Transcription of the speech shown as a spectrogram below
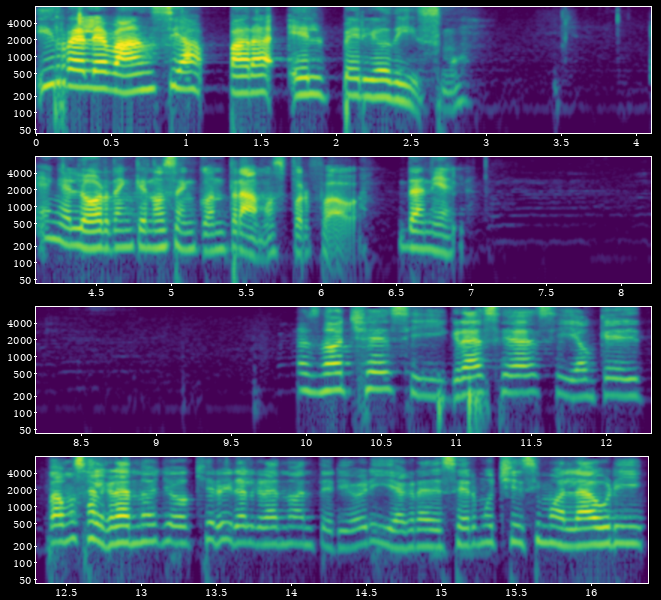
y relevancia para el periodismo. En el orden que nos encontramos, por favor. Daniela. Buenas noches y gracias. Y aunque vamos al grano, yo quiero ir al grano anterior y agradecer muchísimo a Lauri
